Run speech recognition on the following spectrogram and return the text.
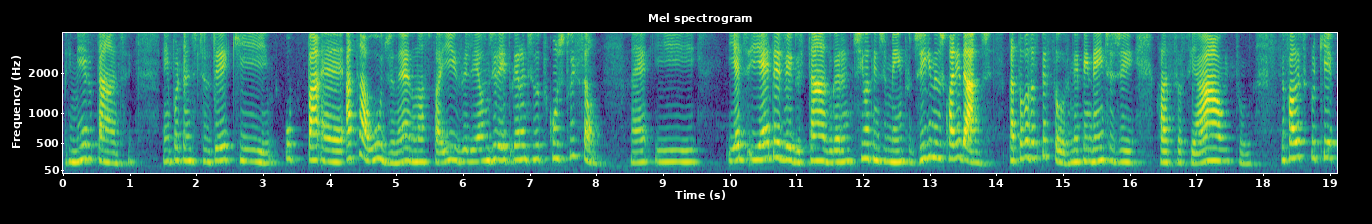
primeiro, Tati, é importante dizer que o, é, a saúde né, no nosso país ele é um direito garantido por Constituição. Né? E, e, é, e é dever do Estado garantir um atendimento digno de qualidade para todas as pessoas, independente de classe social e tudo. Eu falo isso porque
